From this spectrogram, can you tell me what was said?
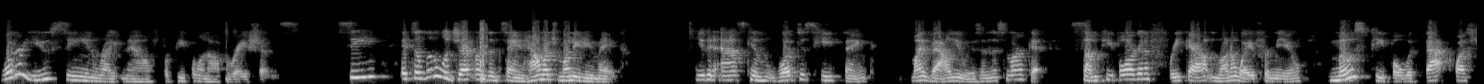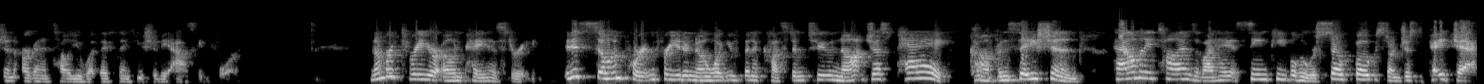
What are you seeing right now for people in operations? See, it's a little gentler than saying, How much money do you make? You can ask him, What does he think my value is in this market? Some people are going to freak out and run away from you. Most people with that question are going to tell you what they think you should be asking for. Number three, your own pay history. It is so important for you to know what you've been accustomed to, not just pay compensation. How many times have I seen people who were so focused on just the paycheck,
